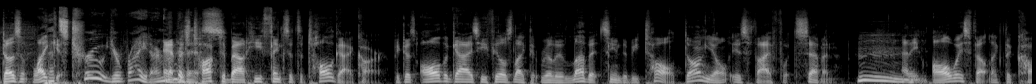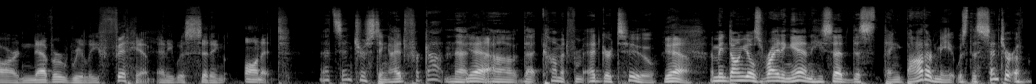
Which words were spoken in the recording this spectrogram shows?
doesn't like That's it. That's true. You're right. I remember that. and has this. talked about he thinks it's a tall guy car because all the guys he feels like that really love it seem to be tall. Daniel is five foot seven, Hmm. and he always felt like the car never really fit him, and he was sitting on it. That's interesting. I had forgotten that Yeah. uh, that comment from Edgar too. Yeah. I mean, Dongyul's writing in. He said this thing bothered me. It was the center of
